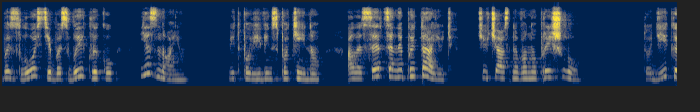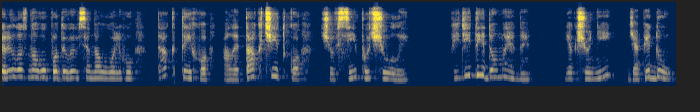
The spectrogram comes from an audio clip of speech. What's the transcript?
Без злості, без виклику. Я знаю, відповів він спокійно, але серце не питають, чи вчасно воно прийшло. Тоді Кирило знову подивився на Ольгу так тихо, але так чітко, що всі почули. Підійди до мене. Якщо ні, я піду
